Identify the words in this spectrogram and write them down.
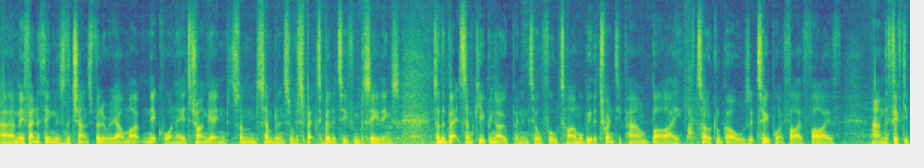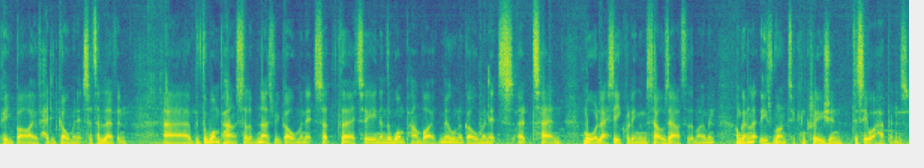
Um, if anything, there's the chance Villarreal might nick one here to try and gain some semblance of respectability from proceedings. So the bets I'm keeping open until full time will be the £20 buy of total goals at 2.55 and the 50p buy of headed goal minutes at 11. Uh, with the £1 sell of Nasri goal minutes at 13 and the £1 buy of Milner goal minutes at 10, more or less equaling themselves out at the moment, I'm going to let these run to conclusion to see what happens.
